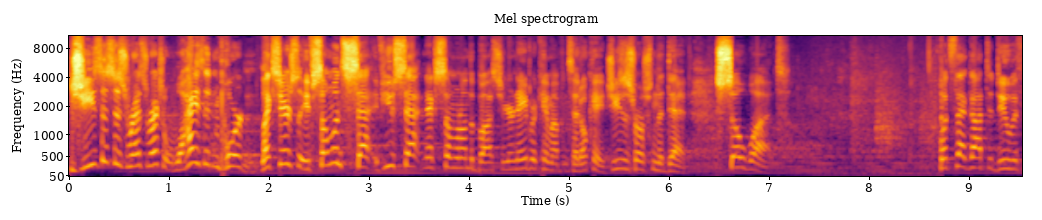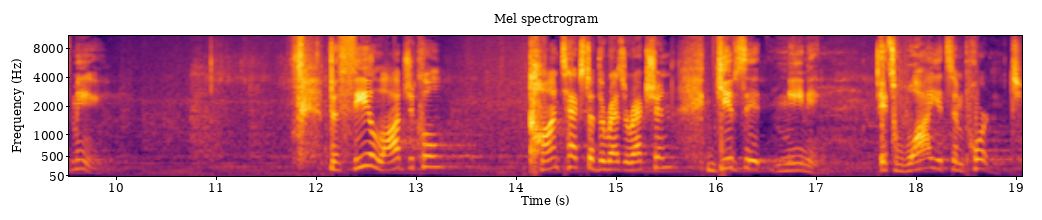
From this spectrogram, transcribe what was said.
Jesus' resurrection, why is it important? Like, seriously, if someone sat, if you sat next to someone on the bus or your neighbor came up and said, okay, Jesus rose from the dead, so what? What's that got to do with me? The theological context of the resurrection gives it meaning. It's why it's important.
